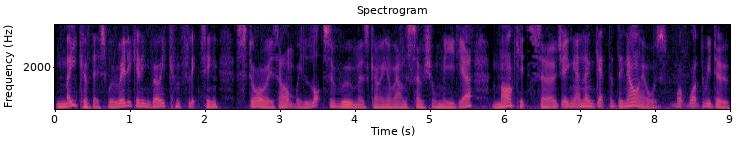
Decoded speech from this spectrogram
make of this? We're really getting very conflicting stories, aren't we? Lots of rumours going around social media, markets surging, and then get the denials. What, what do we do?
